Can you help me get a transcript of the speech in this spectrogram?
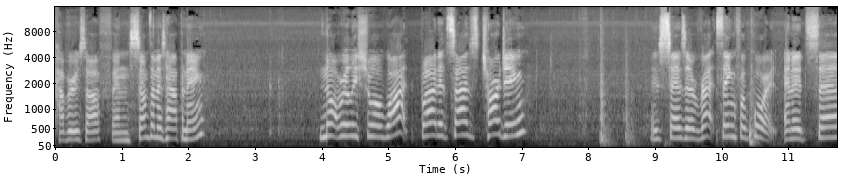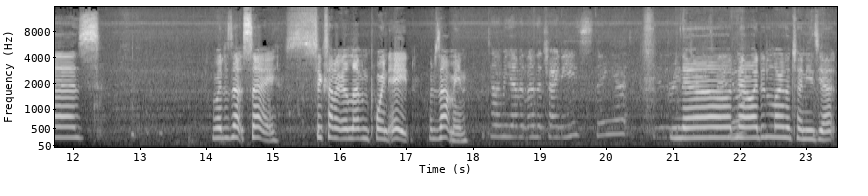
Okay, the cover is off and something is happening. Not really sure what, but it says charging. It says a red thing for port and it says what does that say? 611.8. What does that mean? You're telling me you haven't learned the Chinese thing yet? You didn't read the No, no. I didn't learn the Chinese yet.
